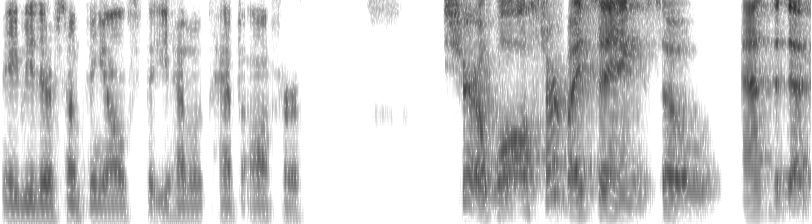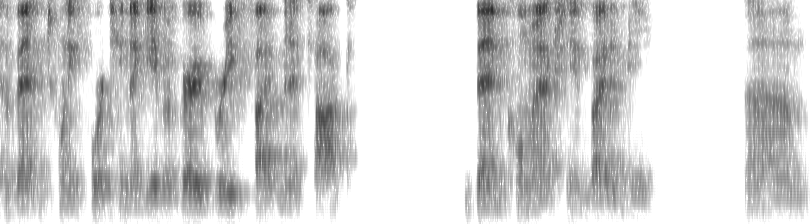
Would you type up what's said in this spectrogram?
maybe there's something else that you have have to offer. Sure. Well, I'll start by saying so at the DEF event in 2014, I gave a very brief five minute talk. Ben Kohlmann actually invited me. Um,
